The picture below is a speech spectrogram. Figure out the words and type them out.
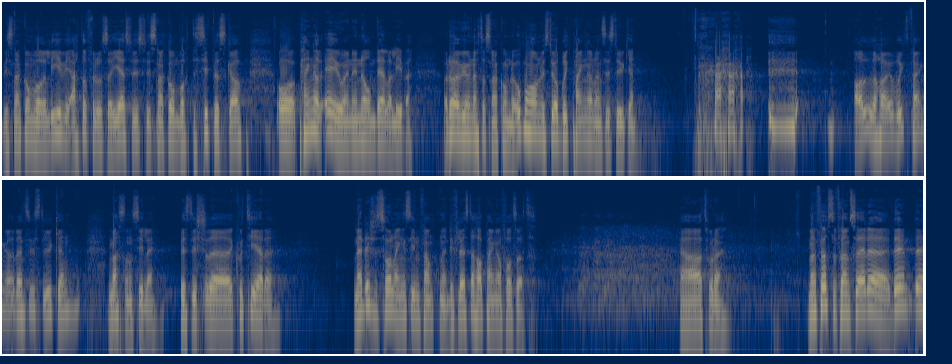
Vi snakker om våre liv i etterfølgelse av Jesus, vi snakker om vårt disippelskap. Og penger er jo en enorm del av livet. Og da er vi jo nødt til å snakke om det. Opp med hånden hvis du har brukt penger den siste uken. Alle har jo brukt penger den siste uken. Mest sannsynlig. Hvis ikke det Når er det? Nei, det er ikke så lenge siden 15. De fleste har penger fortsatt. Ja, jeg tror det. Men først og fremst er det, det, det,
